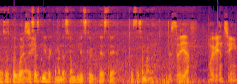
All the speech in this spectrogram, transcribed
Entonces, pues bueno, pues esa es mi recomendación Blitzkrieg de, este, de esta semana. De este día. Muy bien, sí.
